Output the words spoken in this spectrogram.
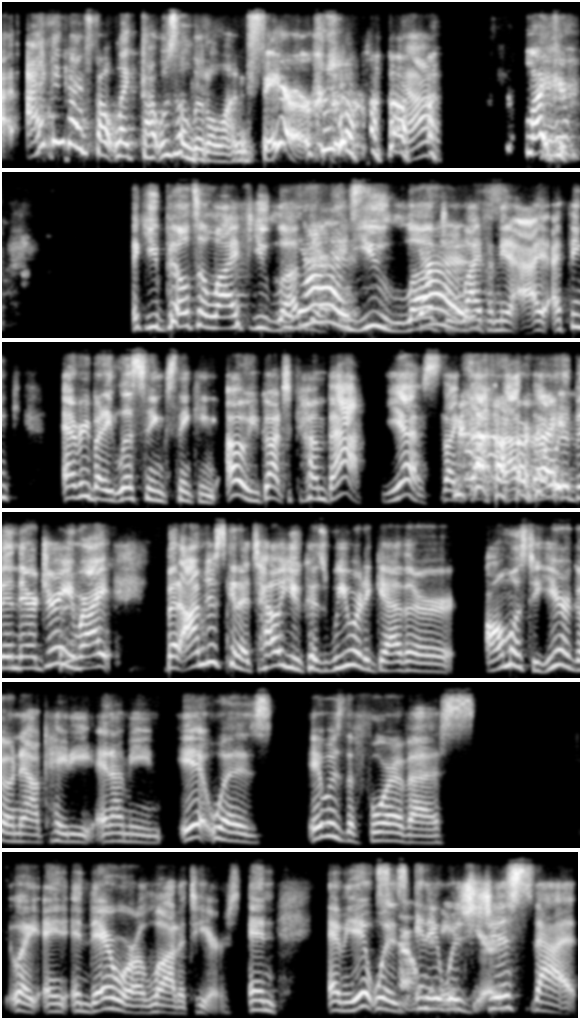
I think I felt like that was a little unfair. yeah. like, like you built a life you loved yes, it and you loved yes. your life. I mean, I, I think everybody listening is thinking, oh, you got to come back. Yes, like that, that, right. that would have been their dream, right? But I'm just going to tell you because we were together almost a year ago now, Katie. And I mean, it was it was the four of us, like, and, and there were a lot of tears. And I mean, it was, so and it was tears. just that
